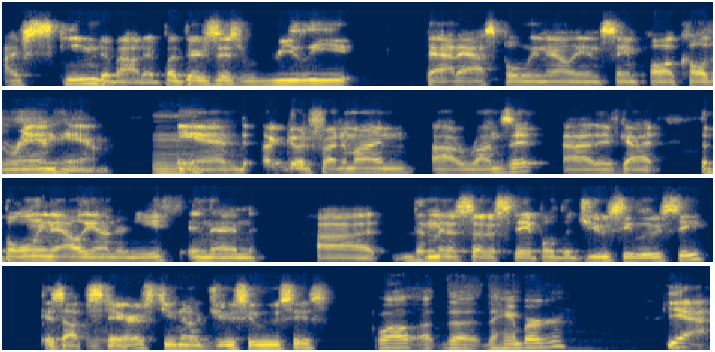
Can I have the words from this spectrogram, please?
I've schemed about it. But there's this really badass bowling alley in St. Paul called Ran-Ham, mm-hmm. and a good friend of mine uh, runs it. Uh, they've got the bowling alley underneath, and then uh, the Minnesota staple, the Juicy Lucy, is upstairs. Do you know Juicy Lucy's? Well, uh, the the hamburger. Yeah,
